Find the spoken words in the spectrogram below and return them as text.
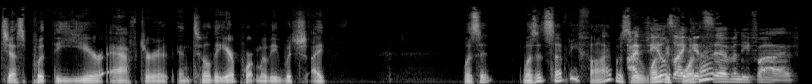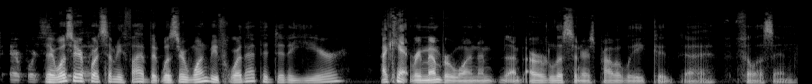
just put the year after it until the airport movie, which I was it was it seventy five? Was there It one feels before like that? it's 75. Airport 75. There was Airport 75, but was there one before that that did a year? I can't remember one. I'm, I'm, our listeners probably could uh, fill us in.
